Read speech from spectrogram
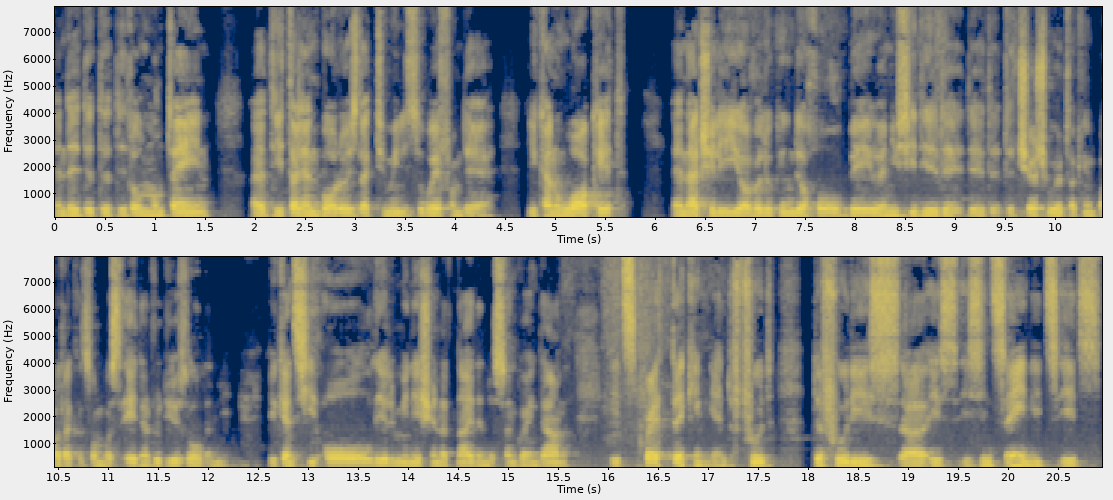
and the, the, the little mountain. Uh, the Italian border is like two minutes away from there. You can walk it, and actually you're overlooking the whole bay, and you see the the, the, the church we were talking about, like it's almost 800 years old, and you can see all the illumination at night and the sun going down. It's breathtaking, and the food, the food is uh, is is insane. It's it's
